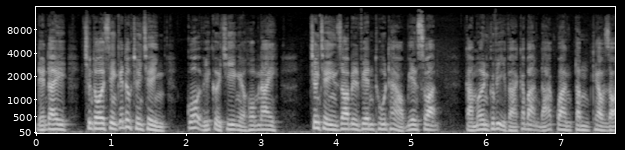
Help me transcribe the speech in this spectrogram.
đến đây chúng tôi xin kết thúc chương trình Quốc hội với cử tri ngày hôm nay. Chương trình do biên viên Thu Thảo biên soạn. Cảm ơn quý vị và các bạn đã quan tâm theo dõi.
